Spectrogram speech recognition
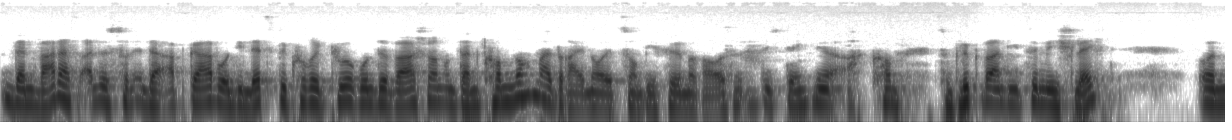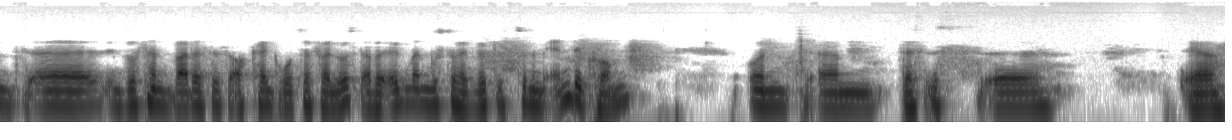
dann war das alles schon in der Abgabe und die letzte Korrekturrunde war schon und dann kommen nochmal drei neue Zombie-Filme raus. Und ich denke mir, ach komm, zum Glück waren die ziemlich schlecht. Und äh, insofern war das jetzt auch kein großer Verlust, aber irgendwann musst du halt wirklich zu einem Ende kommen. Und ähm, das ist äh, ja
